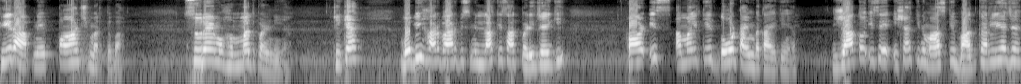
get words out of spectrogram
फिर आपने पाँच मरतबा सुर मोहम्मद पढ़नी है। ठीक है? वो भी हर बार बिस्मिल्लाह के साथ पढ़ी जाएगी। और इस अमल के दो टाइम बताए गए हैं। या तो इसे ईशा की नमाज़ के बाद कर लिया जाए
